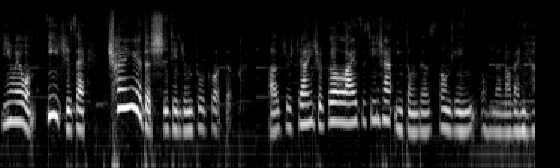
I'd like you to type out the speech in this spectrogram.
因为我们一直在穿越的时间中度过的。好，就这样一首歌，来自金莎，你懂得，送给你我们的老板娘。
